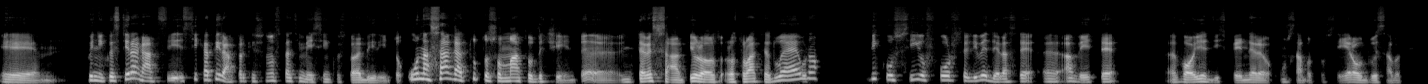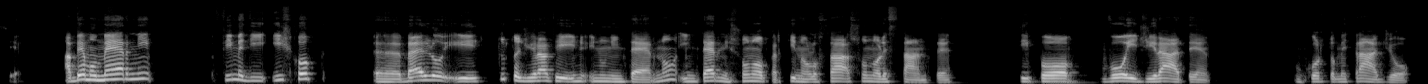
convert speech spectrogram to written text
Ehm, quindi questi ragazzi si capirà perché sono stati messi in questo labirinto. Una saga tutto sommato decente, ehm, interessante, io l'ho l'ho trovati a 2 €, vi consiglio forse di vederla se, ehm, avete, ehm, voglia di spendere un sabato sera o 2 sabati sera. Abbiamo Marnie, film di Hitchcock, ehm, bello, i tutto girati in in un interno. Interni sono, per chi non lo sa, sono le stanze. Tipo voi girate un cortometraggio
